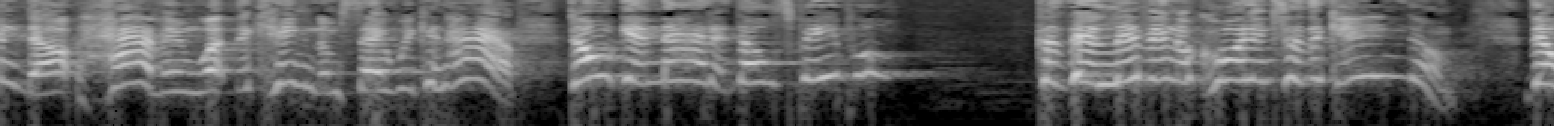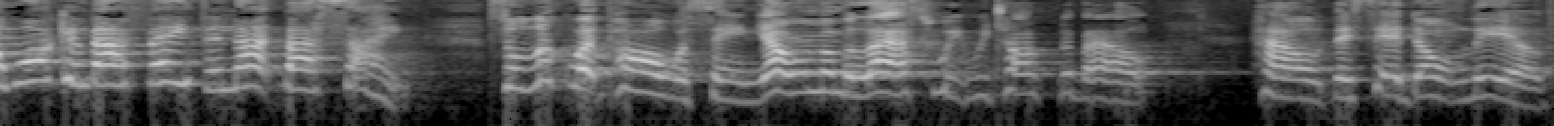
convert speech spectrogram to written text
end up having what the kingdom say we can have. Don't get mad at those people. Because they're living according to the kingdom. They're walking by faith and not by sight. So look what Paul was saying. Y'all remember last week we talked about how they said don't live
